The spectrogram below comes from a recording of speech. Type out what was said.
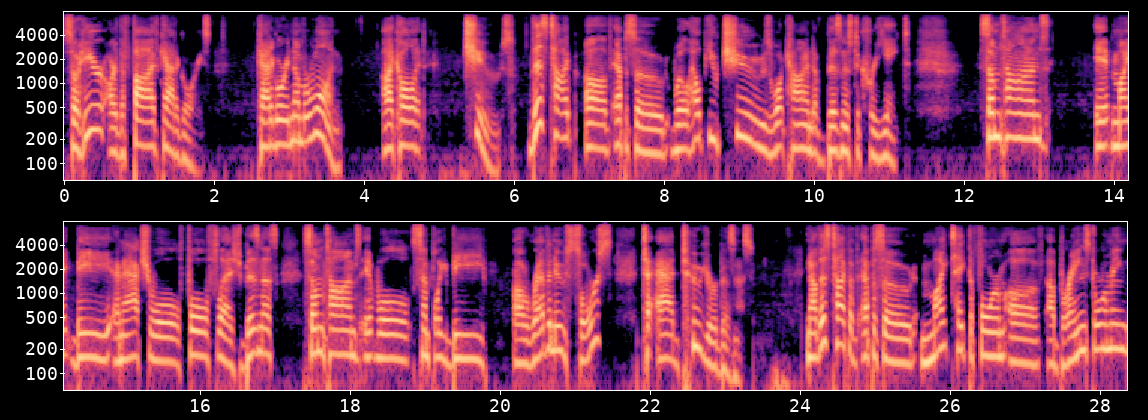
So here are the five categories Category number one, I call it choose. This type of episode will help you choose what kind of business to create. Sometimes it might be an actual full fledged business. Sometimes it will simply be a revenue source to add to your business. Now, this type of episode might take the form of a brainstorming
